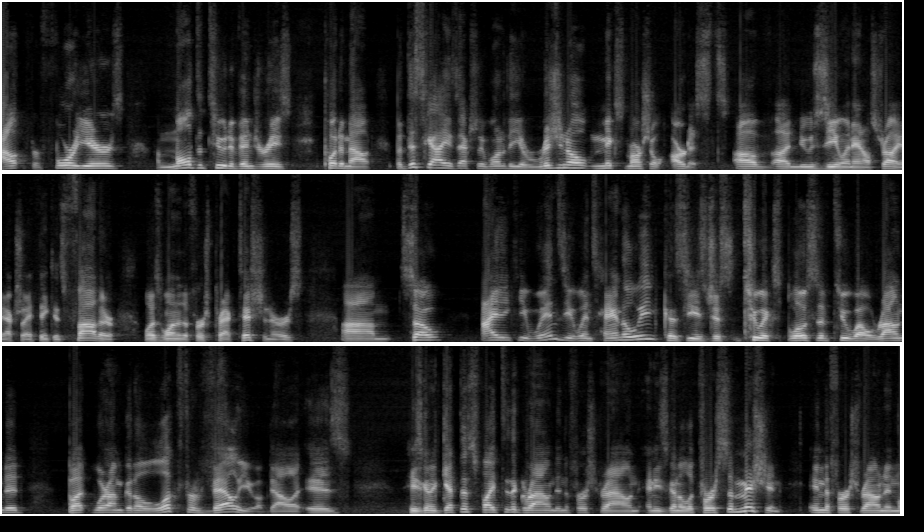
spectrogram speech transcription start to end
out for four years. A multitude of injuries put him out. But this guy is actually one of the original mixed martial artists of uh, New Zealand and Australia. Actually, I think his father was one of the first practitioners. Um, so I think he wins. He wins handily because he's just too explosive, too well rounded. But where I'm going to look for value, Abdalla, is He's going to get this fight to the ground in the first round, and he's going to look for a submission in the first round, and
